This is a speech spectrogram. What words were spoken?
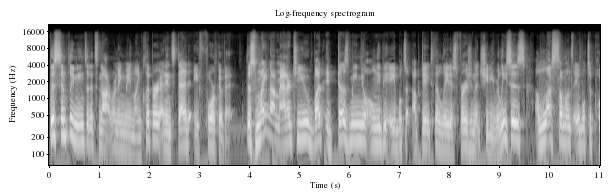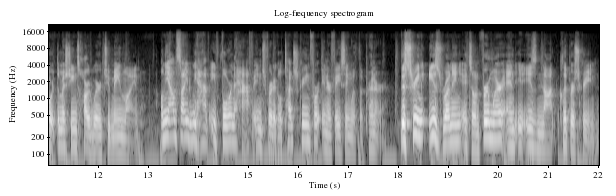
This simply means that it's not running mainline Klipper and instead a fork of it. This might not matter to you, but it does mean you'll only be able to update to the latest version that Qidi releases, unless someone's able to port the machine's hardware to mainline. On the outside, we have a 4.5 inch vertical touchscreen for interfacing with the printer. This screen is running its own firmware and it is not Klipper screen.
